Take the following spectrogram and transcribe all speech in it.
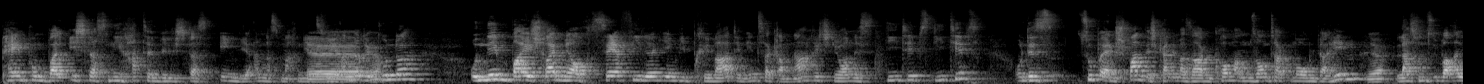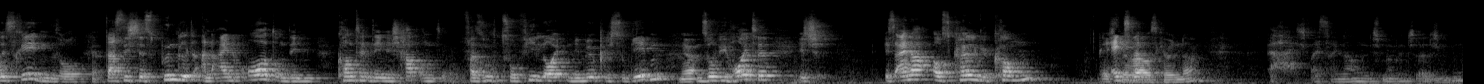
Painpunkt, weil ich das nie hatte, will ich das irgendwie anders machen jetzt äh, wie andere ja. Gründer. Und nebenbei schreiben mir auch sehr viele irgendwie privat in Instagram Nachrichten, Johannes, die Tipps, die Tipps. Und das super entspannt. Ich kann immer sagen, komm am Sonntagmorgen dahin, ja. lass uns über alles reden. So. Ja. Dass sich das bündelt an einem Ort und den Content, den ich habe und versucht, so vielen Leuten wie möglich zu geben. Ja. Und so wie heute, ich, ist einer aus Köln gekommen. Echt, extra aus Köln da? Ja, ich weiß seinen Namen nicht mehr, wenn ich ehrlich bin.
